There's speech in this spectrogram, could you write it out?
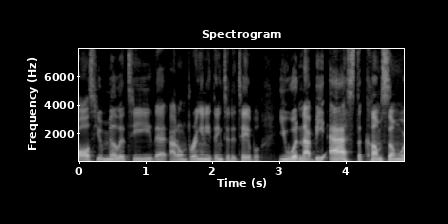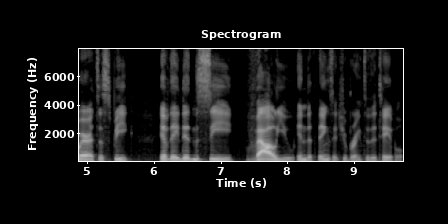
false humility that I don't bring anything to the table. You would not be asked to come somewhere to speak if they didn't see value in the things that you bring to the table.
